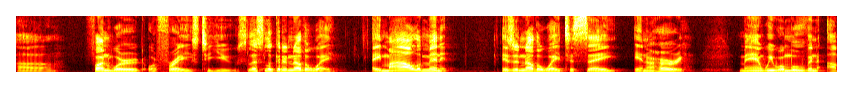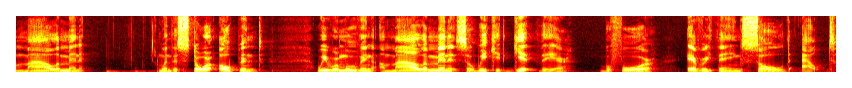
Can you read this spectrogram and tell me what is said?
uh, fun word or phrase to use. Let's look at another way. A mile a minute is another way to say in a hurry. Man, we were moving a mile a minute. When the store opened, we were moving a mile a minute so we could get there before everything sold out.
